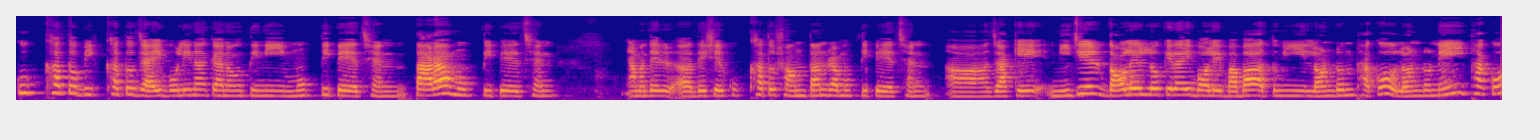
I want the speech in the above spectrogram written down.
কুখ্যাত বিখ্যাত যাই বলি না কেন, তিনি মুক্তি পেয়েছেন। তারা মুক্তি পেয়েছেন। আমাদের দেশের কুখ্যাত সন্তানরা মুক্তি পেয়েছেন। যাকে নিজের দলের লোকেরাই বলে, বাবা, তুমি লন্ডন থাকো, লন্ডনেই থাকো,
